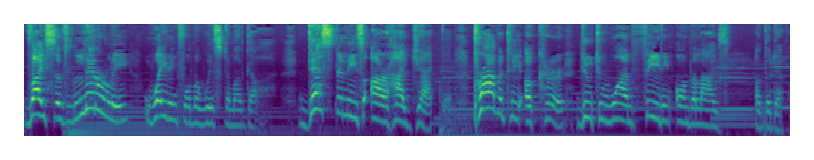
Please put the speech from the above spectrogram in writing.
versus literally waiting for the wisdom of God. Destinies are hijacked. Poverty occur due to one feeding on the lies of the devil.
